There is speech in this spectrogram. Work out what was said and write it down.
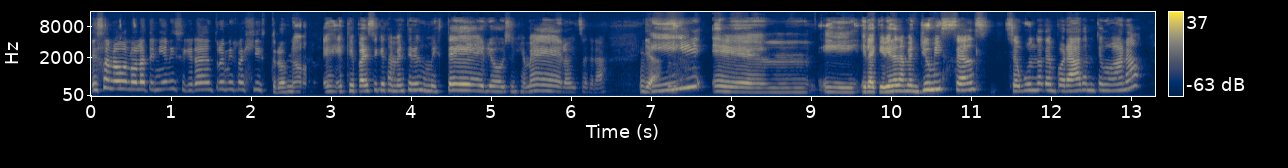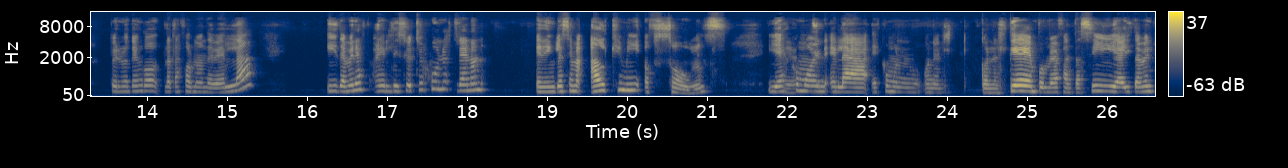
Esa no, no la tenía ni siquiera dentro de mis registros. No, es, que parece que también tienen un misterio, y son gemelos, etc. Y, em, y, y, la que viene también, Yumi Cells, segunda temporada, también tengo ganas, pero no tengo plataforma donde verla. Y también el 18 de junio estrenan, en inglés se llama Alchemy of Souls. Y es como en, la, es como con el, con el tiempo, media fantasía y también,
